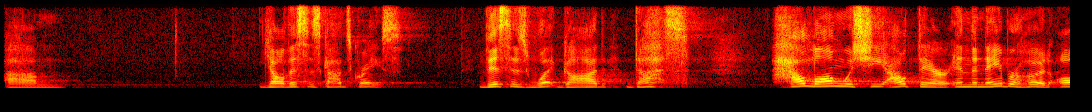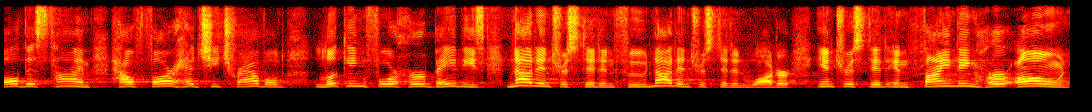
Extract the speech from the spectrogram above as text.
Um, y'all, this is God's grace. This is what God does. How long was she out there in the neighborhood all this time? How far had she traveled looking for her babies? Not interested in food, not interested in water, interested in finding her own.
